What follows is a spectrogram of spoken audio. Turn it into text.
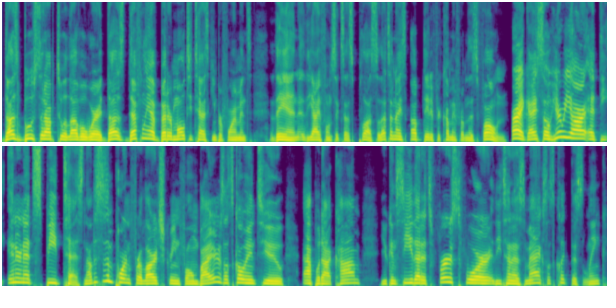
does boost it up to a level where it does definitely have better multitasking performance than the iPhone 6s Plus. So that's a nice update if you're coming from this phone. All right, guys, so here we are at the internet speed test. Now, this is important for large screen phone buyers. Let's go into apple.com. You can see that it's first for the 10s Max. Let's click this link.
